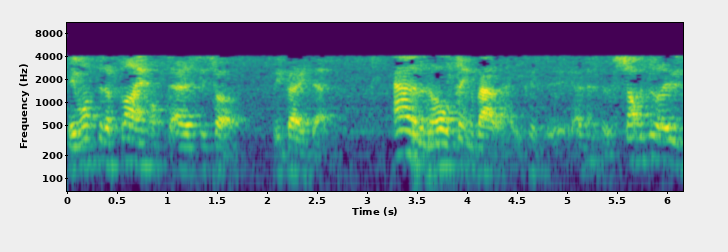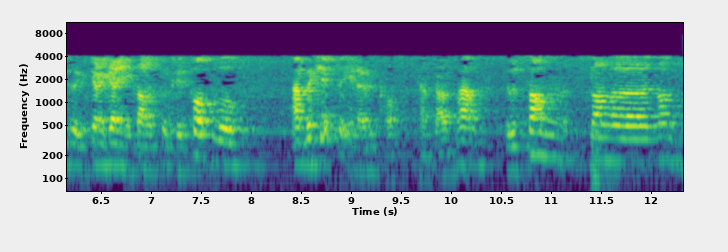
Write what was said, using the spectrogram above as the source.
they wanted to fly him off to Eretz Yisrael to be buried there. And there was a whole thing about that, because uh, I don't know, it was Shabbos, it was going to get it done as quickly as possible, and the kit, you know, it cost £10,000. There was some, some uh, non,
